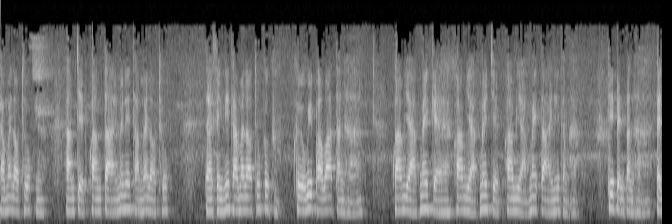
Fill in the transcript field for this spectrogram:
ทำให้เราทุกข์นะความเจ็บความตายไม่ได้ทำให้เราทุกข์แต่สิ่งที่ทำให้เราทุกข์ก็คือคือวิภาวะตัณหา ความอยากไม่แก่ ความอยากไม่เจ็บ ความอยากไม่ตายนี้ต่างหากที่เป็นปัญหาเป็น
